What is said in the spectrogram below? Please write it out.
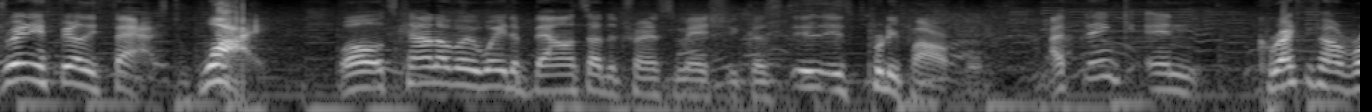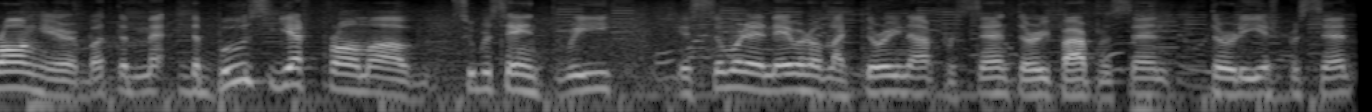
draining fairly fast. Why? Well, it's kind of a way to balance out the transformation because it's pretty powerful. I think, and correct me if I'm wrong here, but the the boost you get from uh, Super Saiyan 3 is somewhere in the neighborhood of like 39%, 35%, 30-ish percent.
